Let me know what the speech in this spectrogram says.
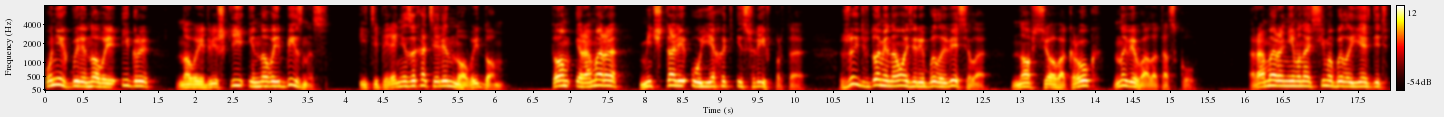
у них были новые игры, новые движки и новый бизнес. И теперь они захотели новый дом. Том и Ромеро мечтали уехать из Шрифпорта. Жить в доме на озере было весело, но все вокруг навевало тоску. Ромеро невыносимо было ездить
